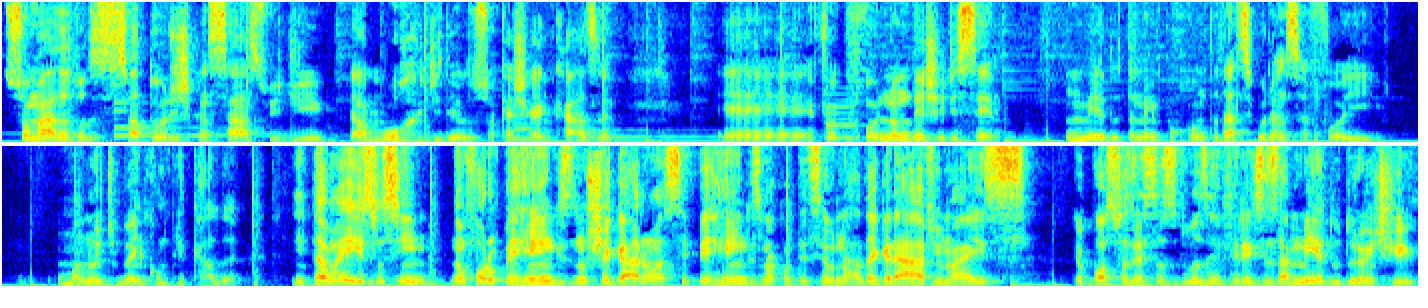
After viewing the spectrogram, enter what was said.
somado a todos esses fatores de cansaço e de, pelo amor de Deus, eu só quero chegar em casa, é, foi, foi, não deixa de ser um medo também por conta da segurança. Foi uma noite bem complicada. Então é isso, assim, não foram perrengues, não chegaram a ser perrengues, não aconteceu nada grave, mas eu posso fazer essas duas referências a medo durante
